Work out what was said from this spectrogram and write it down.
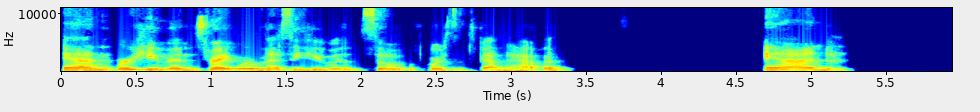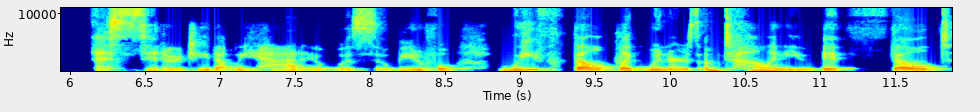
And we're humans, right? We're messy humans. So of course it's bound to happen. And the synergy that we had, it was so beautiful. We felt like winners. I'm telling you, it felt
